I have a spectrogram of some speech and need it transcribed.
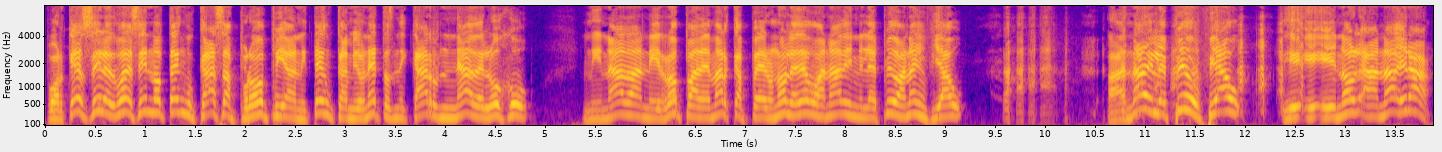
Porque sí les voy a decir, no tengo casa propia, ni tengo camionetas, ni carros, ni nada de lujo, ni nada, ni ropa de marca, pero no le debo a nadie, ni le pido a nadie fiao. A nadie le pido fiao. Y, y- y no, a nadie, mira,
